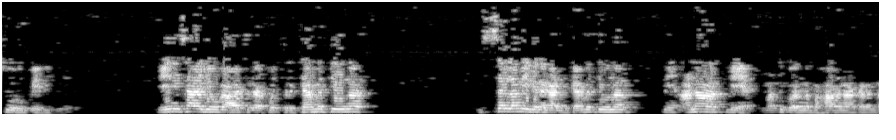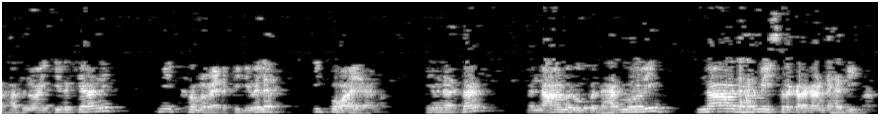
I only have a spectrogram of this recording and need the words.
ස්වරූපේ විදියට. ඒ නිසා යෝගාචර කොච්චර කැමැති වුණත් ඉස්සෙල්ලාම ඉගෙන ගන්න කැමැති වුණත් මේ අනාත්මය මතු කරන භාවනා කරන්න හදනවයි කියලා කියන්නේ මේ ක්‍රම වැඩ පිළිවෙල ඉක්මවා යනවා. එහෙම නැත්නම් නාම රූප ධර්ම වලින් නාම ධර්ම ඉස්තර කරගන්න හැදීමක්.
